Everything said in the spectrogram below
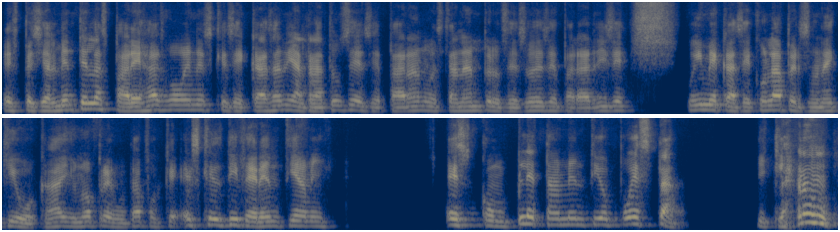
especialmente las parejas jóvenes que se casan y al rato se separan o están en proceso de separar, dice, uy, me casé con la persona equivocada y uno pregunta por qué, es que es diferente a mí, es completamente opuesta. Y claro,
